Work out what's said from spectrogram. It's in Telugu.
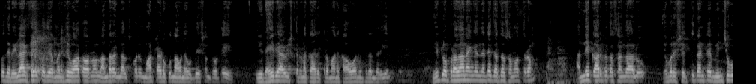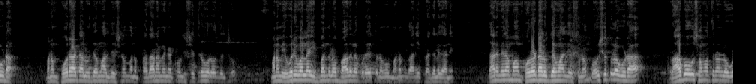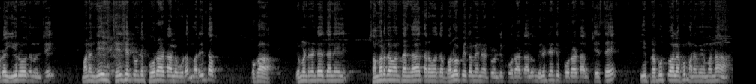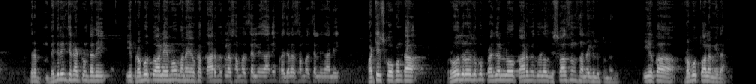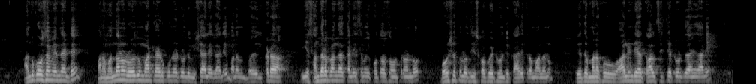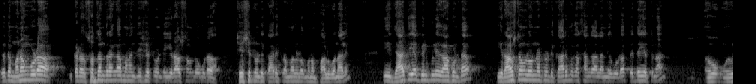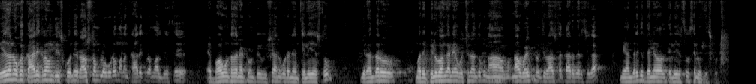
కొద్దిగా రిలాక్స్ అయ్యి కొద్దిగా మంచి వాతావరణంలో అందరం కలుసుకొని మాట్లాడుకుందాం అనే ఉద్దేశంతో ఈ డైరీ ఆవిష్కరణ కార్యక్రమానికి ఆహ్వానించడం జరిగింది. దీంట్లో ప్రధానంగా ఏంటంటే గత సంవత్సరం అన్ని కార్మిక సంఘాలు ఎవరి శక్తి కంటే మించి కూడా మనం పోరాటాలు ఉద్యమాలు చేసినాం. మనం ప్రధానమైనటువంటి శత్రువు ఎవరో తెలుసు. మనం ఎవరి వల్ల ఇబ్బందులు బాధలకు గురవుతున్నాము మనం కానీ ప్రజలు కానీ దాని మీద మనం పోరాటాలు ఉద్యమాలు చేస్తున్నాం. భవిష్యత్తులో కూడా రాబో సంవత్సరంలో కూడా ఈ రోజు నుంచి మనం చేసి చేసేటువంటి పోరాటాలు కూడా మరింత ఒక ఏమంటారంటే దాన్ని సమర్థవంతంగా తర్వాత బలోపేతమైనటువంటి పోరాటాలు మిలిటెంట్ పోరాటాలు చేస్తే ఈ ప్రభుత్వాలకు మనం ఏమన్నా బెదిరించినట్టుంటుంది. ఈ ప్రభుత్వాలేమో మన యొక్క కార్మికుల సమస్యల్ని కానీ ప్రజల సమస్యల్ని కానీ పట్టించుకోకుండా రోజు రోజుకు ప్రజల్లో కార్మికులలో విశ్వాసం సన్నగిలుతున్నది ఈ యొక్క ప్రభుత్వాల మీద. అందుకోసం ఏంటంటే మనం అందరం రోజు మాట్లాడుకునేటువంటి విషయాలే కానీ మనం ఇక్కడ ఈ సందర్భంగా కనీసం ఈ కొత్త సంవత్సరంలో భవిష్యత్తులో తీసుకోపోయేటువంటి కార్యక్రమాలను ఏదైతే మనకు ఆల్ ఇండియా కాల్స్ ఇచ్చేటువంటి దాని కానీ లేకపోతే మనం కూడా ఇక్కడ స్వతంత్రంగా మనం చేసేటువంటి ఈ రాష్ట్రంలో కూడా చేసేటువంటి కార్యక్రమాలలో మనం పాల్గొనాలి. ఈ జాతీయ పిలుపులే కాకుండా ఈ రాష్ట్రంలో ఉన్నటువంటి కార్మిక సంఘాలన్నీ కూడా పెద్ద ఎత్తున ఏదైనా ఒక కార్యక్రమం తీసుకొని రాష్ట్రంలో కూడా మనం కార్యక్రమాలు చేస్తే బాగుంటుంది అనేటువంటి విషయాన్ని కూడా నేను తెలియజేస్తూ మీరందరూ మరి పిలువంగానే వచ్చినందుకు నా నా వైపు నుంచి రాష్ట్ర కార్యదర్శిగా మీ అందరికీ ధన్యవాదాలు తెలియజేస్తూ సెలవు తీసుకుంటాను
